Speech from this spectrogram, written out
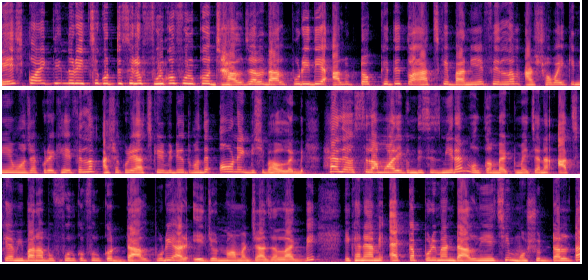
বেশ কয়েকদিন ধরে ইচ্ছে করতেছিল ফুলকো ফুলকো ঝাল ঝাল ডাল পুরি দিয়ে আলুর টক খেতে, তো আজকে বানিয়ে ফেললাম আর সবাইকে নিয়ে মজা করে খেয়ে ফেললাম। আশা করি আজকের ভিডিও তোমাদের অনেক বেশি ভালো লাগবে। হ্যালো আসসালামু আলাইকুম this is Miran welcome back to my channel আজকে আমি বানাবো ফুলকো ফুলকো ডাল পুরি আর এই জন্য আমার যা যা লাগবে। এখানে আমি এক কাপ পরিমাণ ডাল নিয়েছি, মসুর ডালটা।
